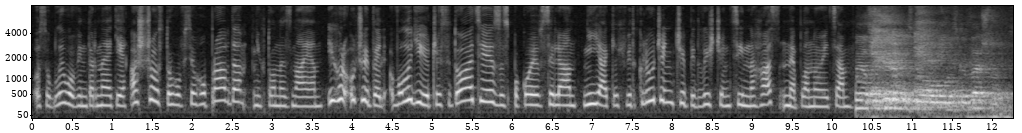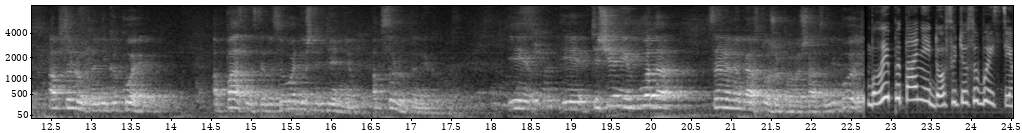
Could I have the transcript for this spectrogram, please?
особливо в інтернеті. А що з того всього правда, ніхто не знає. Ігор Учитель, володіючи ситуацією, заспокоїв селян. Ніяких відключень чи підвищень цін на газ не планується. Я с уверенностью могу сказать, что абсолютно никакой опасности на сегодняшний день нет. Абсолютно никакой. И, и в течение года цены на газ тоже повышаться не будут. Були й питання й досить особисті.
